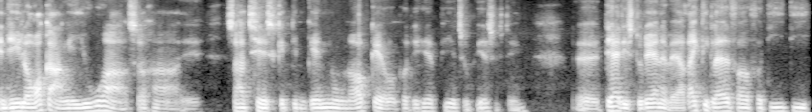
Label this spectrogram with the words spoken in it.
en hel årgang i jura, og så har, øh, så har tæsket dem gennem nogle opgaver på det her peer-to-peer system. Øh, det har de studerende været rigtig glade for, fordi de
